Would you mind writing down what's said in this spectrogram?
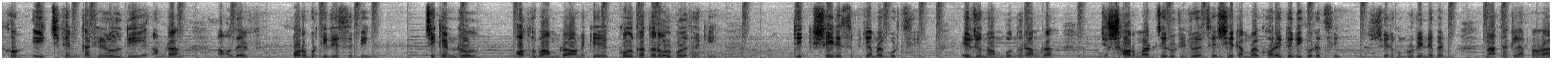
এখন এই চিকেন কাঠি রোল দিয়ে আমরা আমাদের পরবর্তী রেসিপি চিকেন রোল অথবা আমরা অনেকে কলকাতা রোল বলে থাকি, ঠিক সেই রেসিপিটি আমরা করছি। এই জন্য বন্ধুরা, আমরা যে শর্মার যে রুটি রয়েছে, সেটা আমরা ঘরে তৈরি করেছি, সেরকম রুটি নেবেন। না থাকলে আপনারা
